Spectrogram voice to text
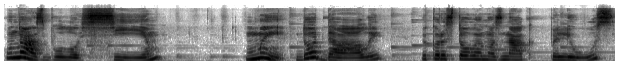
У нас було 7. Ми додали, використовуємо знак плюс,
